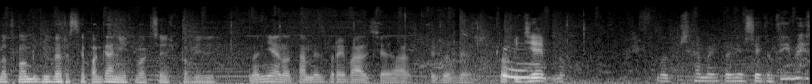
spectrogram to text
Batmobil wersja Pagani chyba chciałeś powiedzieć. No nie no, tam jest w rywalcie, a tego wiesz. No idziemy, no... No Przemek, to jeszcze do tej mety.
